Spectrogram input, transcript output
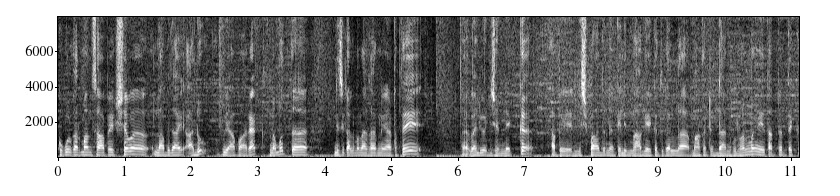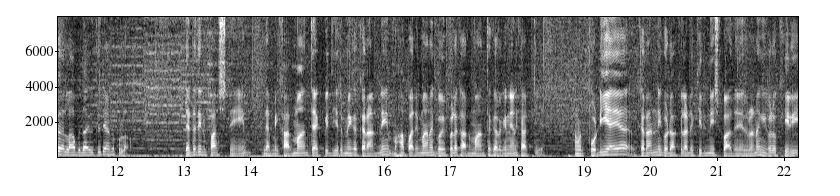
කුකුල් කර්මන් සාපේක්ෂව ලබදයි අඩු ව්‍යාපාරයක් නමුත් නිසි කල්මනා කරණය යටතේ වැලිවඩිෂන් එක් අපේ නිෂ්පාදන කෙලින් මාගේ එකතු කල්ලා මාකට දාන්න පුළුවන් ඒ තත්වත් එක් ලාබදා විතර යන පුළා. දැට තින ප්‍රශ්නය නැමි කර්මාන්තයක් විදිහට මේක කරන්නේ මහ පරිමාණ ගොයිපල කර්මාන්ත කරගෙන යන කට්ටිය. නමුත් පොඩි අය කරන්නේ ගොඩක් කලට කිරි නිෂ්පාදනය දුරන ගොල කිරි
